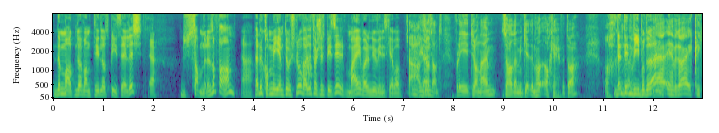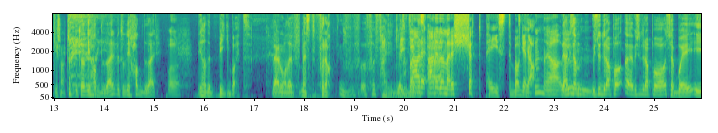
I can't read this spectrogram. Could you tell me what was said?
Den maten du er vant til å spise ellers, Ja. du savner den som faen. Ja. Der du kommer hjem til Oslo, hva er det første du spiser? Meg var det New Vinnies kebab. Ja, det er sant? sant. Fordi i Trondheim så hadde de ikke de hadde, Ok, vet du hva? Den tiden vi bodde der? Jeg, vet du hva? jeg klikker snart. Vet du hva de hadde der? Vet du hva de hadde der? De hadde Big Bite. Det er noe av det mest forak forferdelige som Er det, er det den derre kjøttpaste-bagetten? Det er liksom, hvis, du drar på, eh, hvis du drar på Subway i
